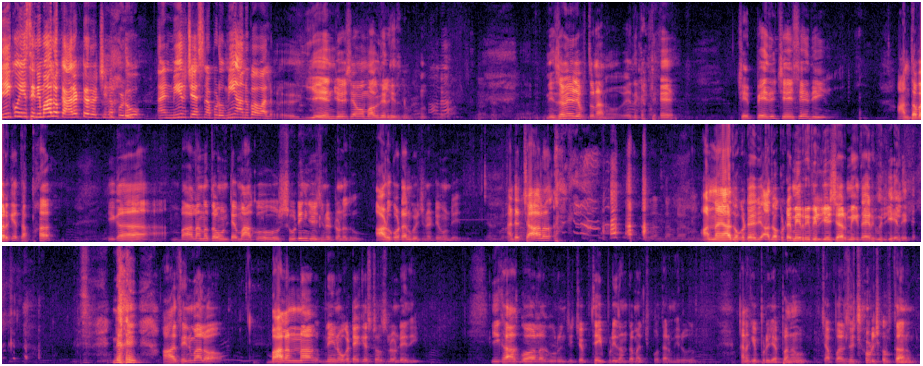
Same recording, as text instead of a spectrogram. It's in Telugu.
మీకు ఈ సినిమాలో క్యారెక్టర్ వచ్చినప్పుడు అండ్ మీరు చేసినప్పుడు మీ అనుభవాలు? ఏం చేసామో మాకు తెలియదు నిజమే చెప్తున్నాను. ఎందుకంటే చెప్పేది చేసేది అంతవరకే తప్ప ఇక బాలన్నతో ఉంటే మాకు షూటింగ్ చేసినట్టు ఉండదు. ఆడుకోవటానికి వచ్చినట్టే ఉండేది. అంటే చాలా అన్నయ్య అదొకటే అదొకటే మీరు రివీల్ చేశారు మిగతా రివీల్ చేయలేదు. ఆ సినిమాలో బాలన్న నేను ఒకటే గెస్ట్ హౌస్లో ఉండేది. ఇక ఆ గోల గురించి చెప్తే ఇప్పుడు ఇదంతా మర్చిపోతారు మీరు. కనుక ఇప్పుడు చెప్పను. చెప్పాల్సి వచ్చినప్పుడు చెప్తాను.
